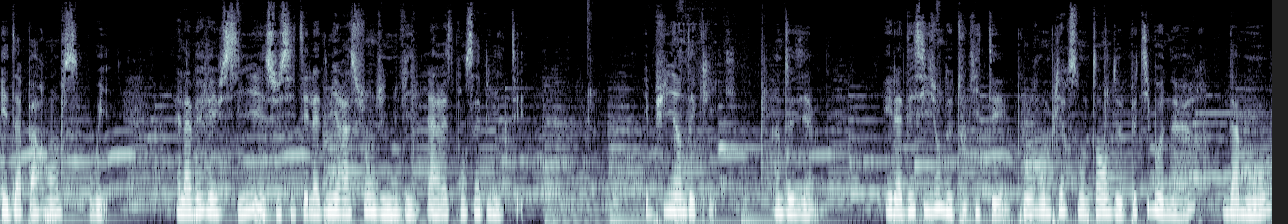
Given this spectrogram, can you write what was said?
Et d'apparence, oui. Elle avait réussi et suscité l'admiration d'une vie à responsabilité. Et puis un déclic, un deuxième. Et la décision de tout quitter pour remplir son temps de petits bonheurs, d'amour,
